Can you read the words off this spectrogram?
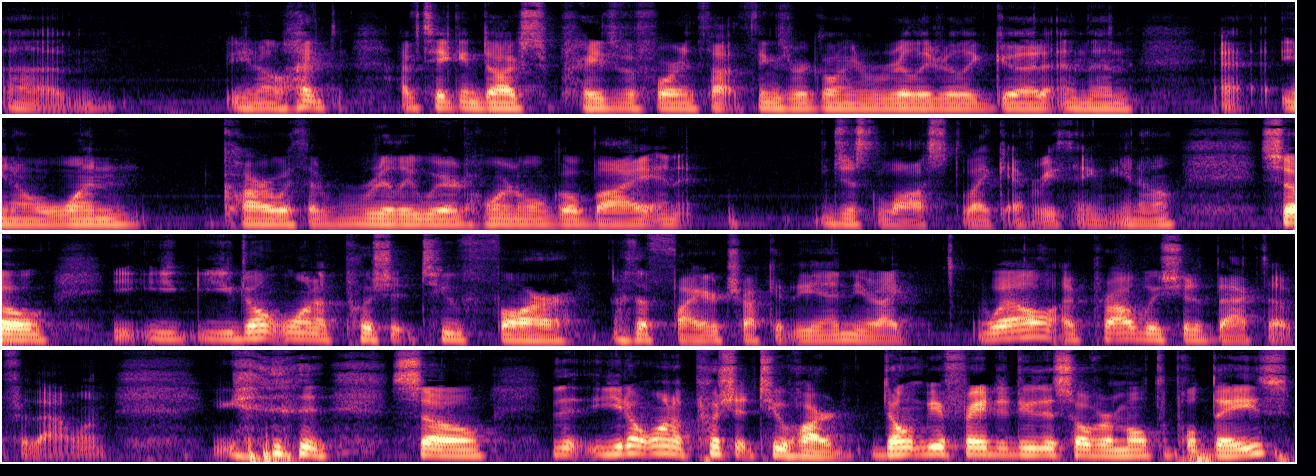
Um, you know, I've I've taken dogs to parades before and thought things were going really really good, and then, uh, you know, one car with a really weird horn will go by and just lost like everything, you know. So you you don't want to push it too far. The fire truck at the end, you're like, well, I probably should have backed up for that one. so you don't want to push it too hard. Don't be afraid to do this over multiple days,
